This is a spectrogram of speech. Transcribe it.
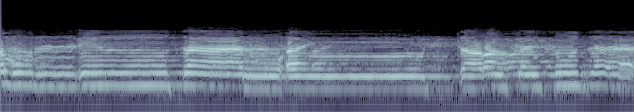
الإنسان أن يترك سدى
